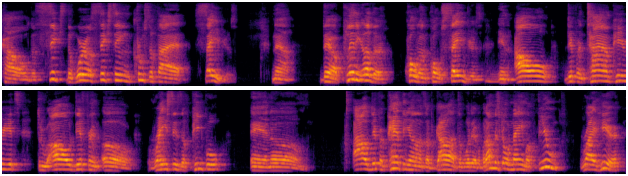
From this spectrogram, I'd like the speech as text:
called The Six, The World's 16 Crucified Saviors. Now, there are plenty other quote unquote saviors in all different time periods through all different uh races of people and um all different pantheons of gods or whatever. But i'm just gonna name a few right here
